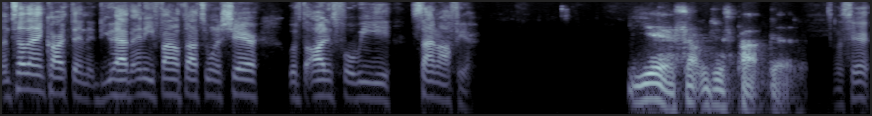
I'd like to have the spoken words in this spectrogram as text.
until then, Carthan, do you have any final thoughts you want to share with the audience before we sign off here? Yeah, something just popped up. Let's hear it.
